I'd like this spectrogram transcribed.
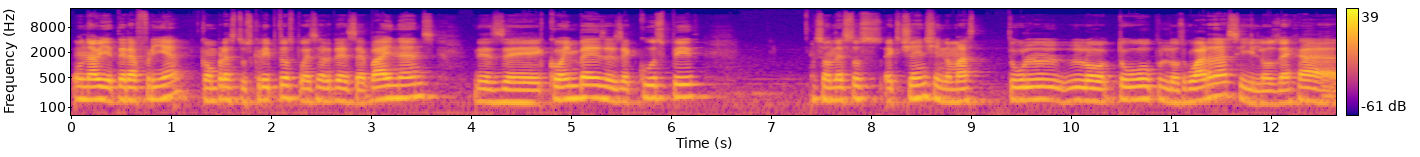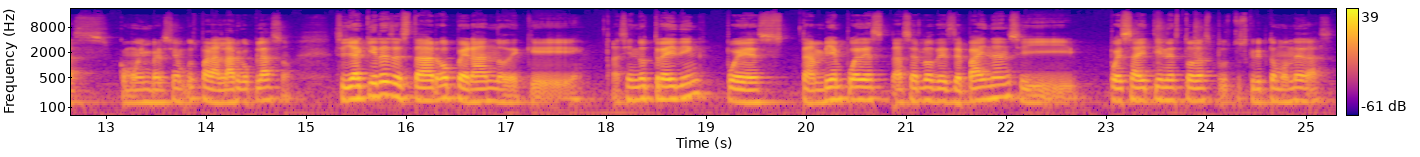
una billetera fría. Compras tus criptos, puede ser desde Binance, desde Coinbase, desde Cuspid. Son estos exchange y nomás tú, lo, tú pues, los guardas y los dejas como inversión pues para largo plazo. Si ya quieres estar operando de que haciendo trading, pues también puedes hacerlo desde Binance y pues ahí tienes todas pues, tus criptomonedas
